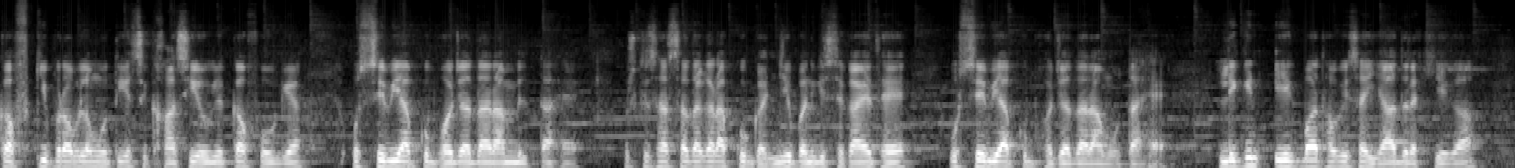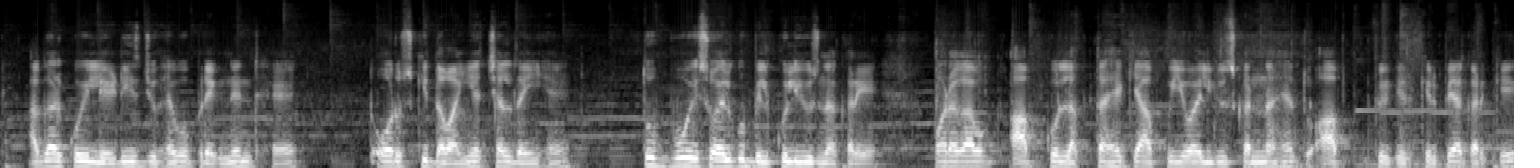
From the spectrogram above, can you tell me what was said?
कफ़ की प्रॉब्लम होती है जैसे खांसी हो गया, कफ़ हो गया, उससे भी आपको बहुत ज़्यादा आराम मिलता है। उसके साथ साथ अगर आपको गंजीपन की शिकायत है, उससे भी आपको बहुत ज़्यादा आराम होता है। लेकिन एक बात हमेशा याद रखिएगा, अगर कोई लेडीज़ जो है वो प्रेग्नेंट है तो और उसकी दवाइयाँ चल रही हैं तो वो इस ऑयल को बिल्कुल यूज़ ना करें। और अगर आपको लगता है कि आपको ये ऑयल यूज़ करना है तो आप कृपया करके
